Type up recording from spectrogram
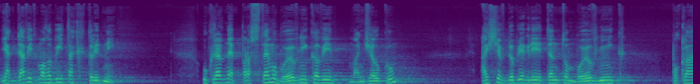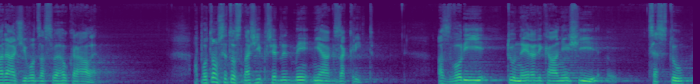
jak David mohl být tak klidný. Ukradne prostému bojovníkovi manželku a ještě v době, kdy tento bojovník pokládá život za svého krále. A potom se to snaží před lidmi nějak zakrýt. A zvolí tu nejradikálnější cestu,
